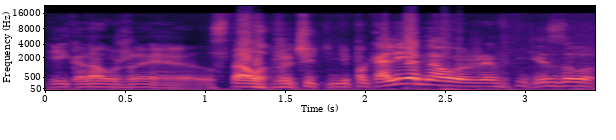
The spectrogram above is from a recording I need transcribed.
И когда уже стало уже чуть не по колено, уже внизу,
